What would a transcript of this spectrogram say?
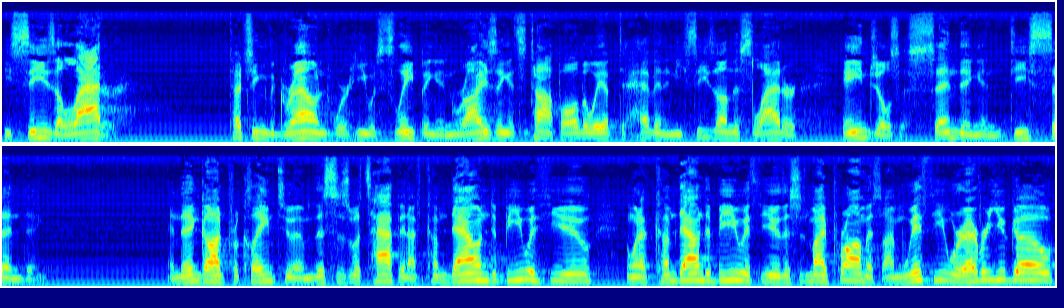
he sees a ladder touching the ground where he was sleeping and rising its top all the way up to heaven. And he sees on this ladder angels ascending and descending. And then God proclaimed to him, This is what's happened. I've come down to be with you. And when I've come down to be with you, this is my promise. I'm with you wherever you go,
